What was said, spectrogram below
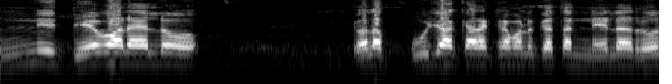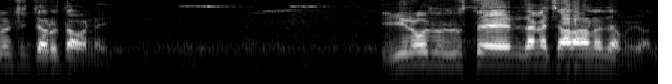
అన్ని దేవాలయాల్లో ఇవాళ పూజా కార్యక్రమాలు గత నెల రోజుల నుంచి జరుగుతూ ఉన్నాయి. ఈ రోజు చూస్తే నిజంగా చాలా ఆనందం ఇవాళ.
